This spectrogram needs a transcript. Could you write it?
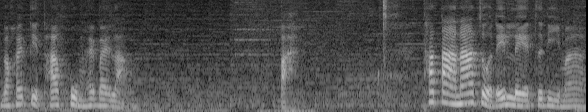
แล้วค่อยติดผ้าคลุมให้ใบหลังปะถ้าตาหน้าโจทย์ได้เลสจะดีมาก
